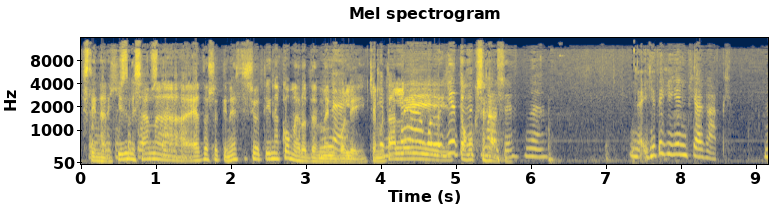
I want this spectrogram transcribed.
Στην το αρχή είναι σαν να στο- έδωσε την αίσθηση ότι είναι ακόμα ερωτευμένη Ναι. πολύ. Και, μετά, λέει, ομολογείται το έχω δεν ξεχάσει. θυμάται. Ναι. ναι, γιατί έχει γίνει πια αγάπη. Μ;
